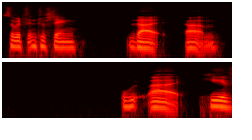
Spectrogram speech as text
so it's interesting that um, uh, he's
